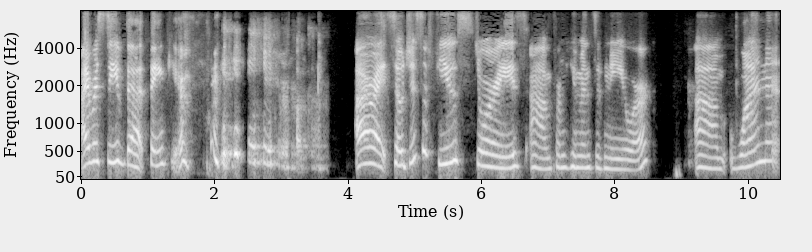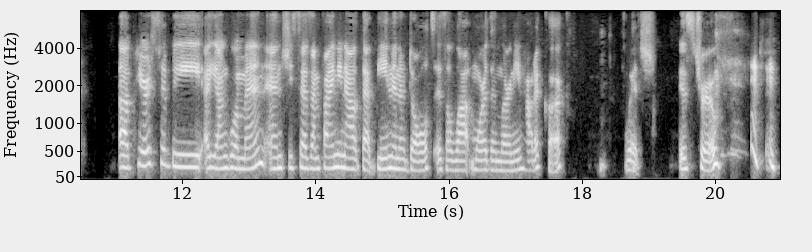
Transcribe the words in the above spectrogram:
I received that. Thank you. you're welcome. All right. So just a few stories um, from Humans of New York. Um, one appears to be a young woman, and she says, I'm finding out that being an adult is a lot more than learning how to cook, which is true.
